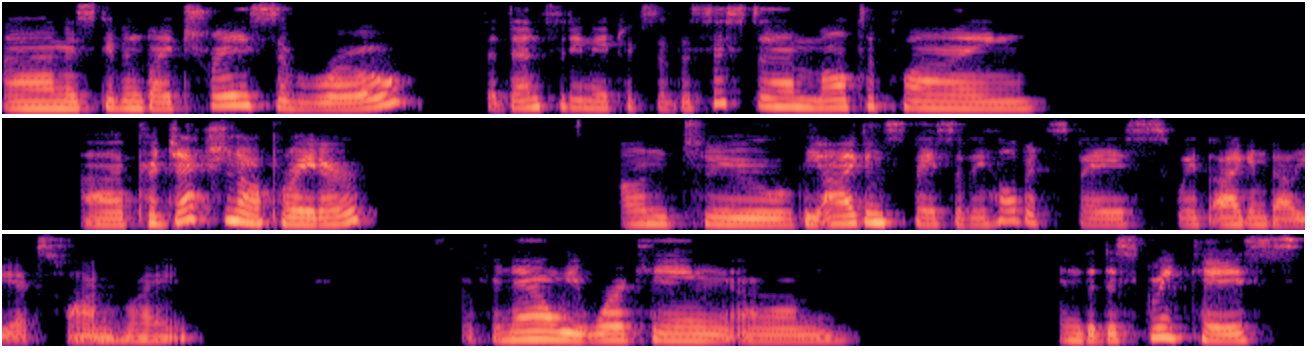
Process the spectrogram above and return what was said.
um, is given by trace of rho, the density matrix of the system, multiplying projection operator onto the eigenspace of the Hilbert space with eigenvalue x1, right? So for now, we're working um, in the discrete case.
